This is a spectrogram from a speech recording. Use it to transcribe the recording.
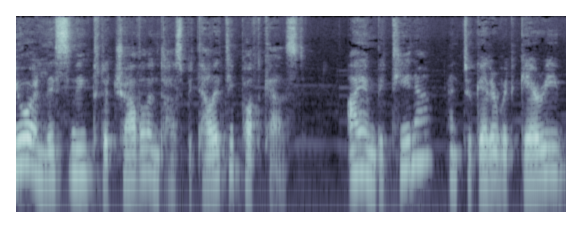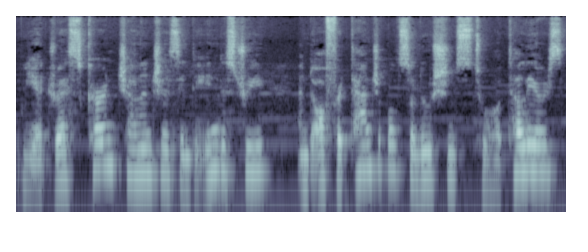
You are listening to the Travel and Hospitality Podcast. I am Bettina, and together with Gary, we address current challenges in the industry and offer tangible solutions to hoteliers,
